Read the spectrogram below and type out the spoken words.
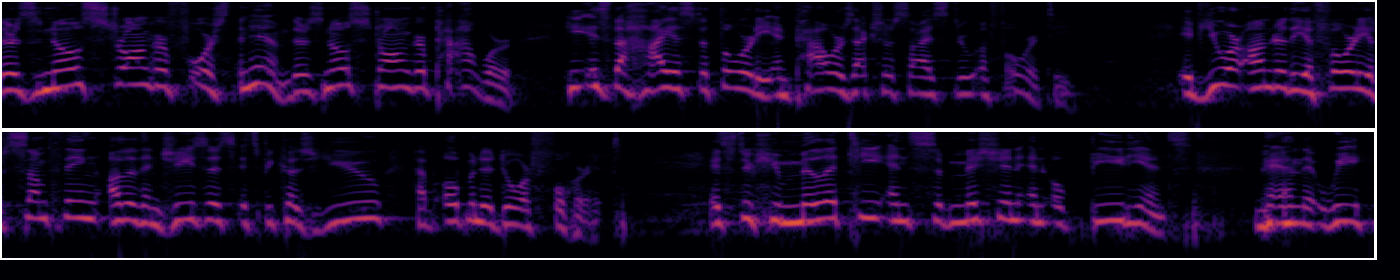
There's no stronger force than him. There's no stronger power. He is the highest authority, and power is exercised through authority. If you are under the authority of something other than Jesus, it's because you have opened a door for it. It's through humility and submission and obedience, man, that we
